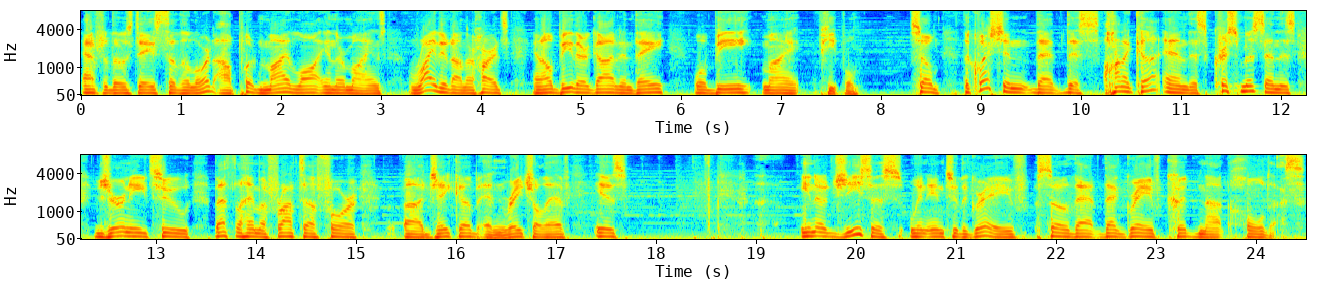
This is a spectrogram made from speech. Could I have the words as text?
after those days to the Lord. I'll put my law in their minds, write it on their hearts, and I'll be their God, and they will be my people. So, the question that this Hanukkah and this Christmas and this journey to Bethlehem Ephrata for uh, Jacob and Rachel have is you know, Jesus went into the grave so that that grave could not hold us.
